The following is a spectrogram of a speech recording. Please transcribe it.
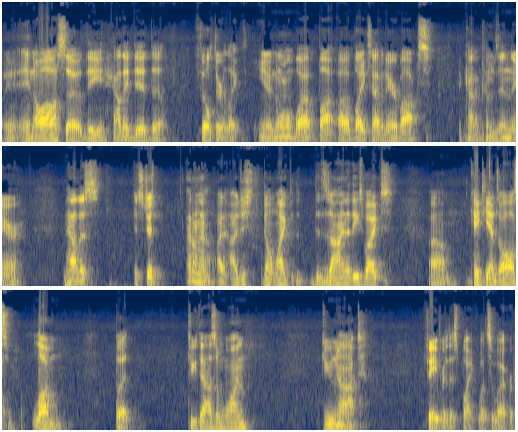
and also the how they did the filter like you know normal uh, bikes have an air box that kind of comes in there. And how this it's just i don't know. I, I just don't like the design of these bikes. Um, ktm's awesome. Love them but 2001 do not favor this bike whatsoever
